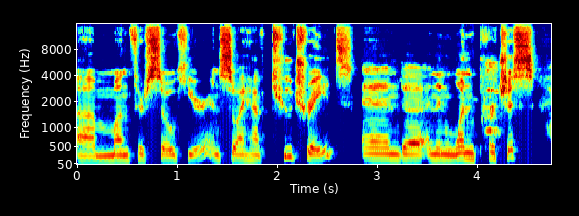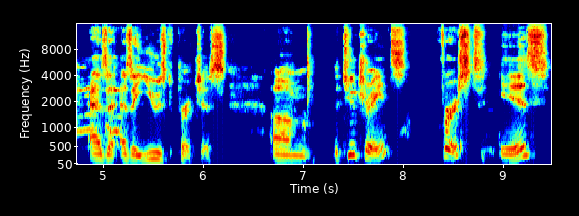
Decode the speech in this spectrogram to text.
uh, month or so here, and so I have two trades and uh, and then one purchase as a as a used purchase. Um, the two trades first is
